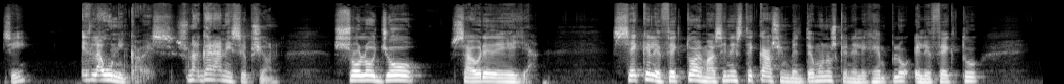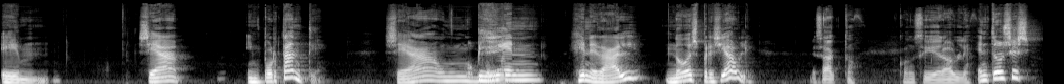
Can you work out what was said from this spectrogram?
¿Sí? Es la única vez, es una gran excepción. Solo yo sabré de ella. Sé que el efecto, además en este caso, inventémonos que en el ejemplo el efecto em, sea importante, sea un bien general no despreciable. Exacto, considerable. Entonces,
